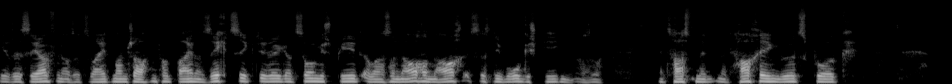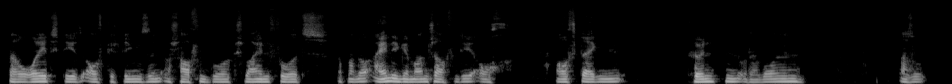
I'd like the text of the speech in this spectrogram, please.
die Reserven, also Zweitmannschaften von Bayern 60 die Delegation gespielt, aber so nach und nach ist das Niveau gestiegen. Also jetzt hast du mit, mit Haching, Würzburg, Bayreuth, die jetzt aufgestiegen sind, Aschaffenburg, Schweinfurt, hat man nur einige Mannschaften, die auch aufsteigen könnten oder wollen. Also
